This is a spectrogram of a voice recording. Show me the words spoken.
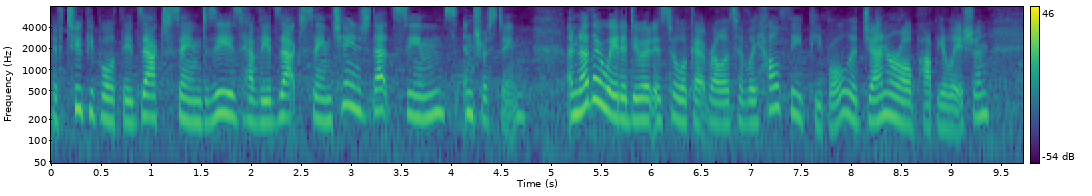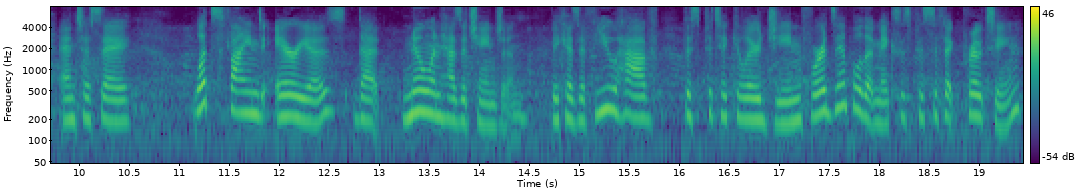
if two people with the exact same disease have the exact same change, that seems interesting. Another way to do it is to look at relatively healthy people, the general population, and to say, let's find areas that no one has a change in. Because if you have this particular gene, for example, that makes a specific protein,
